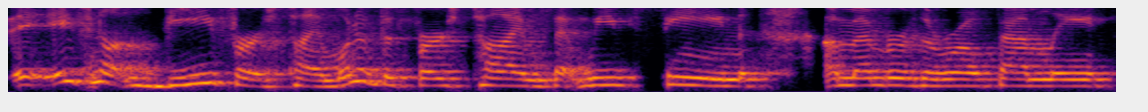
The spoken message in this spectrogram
if not the first time, one of the first times that we've seen a member of the royal family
